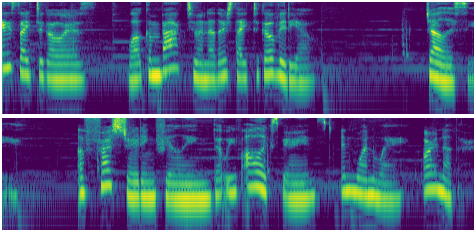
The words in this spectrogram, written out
Hey Psych2Goers! Welcome back to another Psych2Go video. Jealousy. A frustrating feeling that we've all experienced in one way or another.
